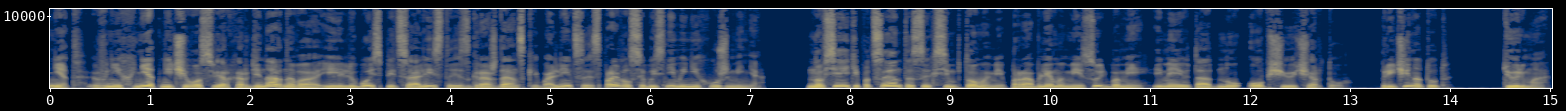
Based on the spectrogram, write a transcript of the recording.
Нет, в них нет ничего сверхординарного, и любой специалист из гражданской больницы справился бы с ними не хуже меня. Но все эти пациенты с их симптомами, проблемами и судьбами имеют одну общую черту. Причина тут – тюрьма.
